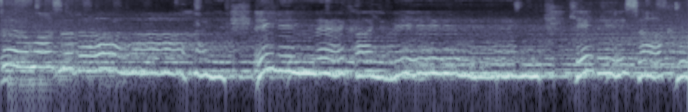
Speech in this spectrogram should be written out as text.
sığmaz da Elinde kalbin kederi saklı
